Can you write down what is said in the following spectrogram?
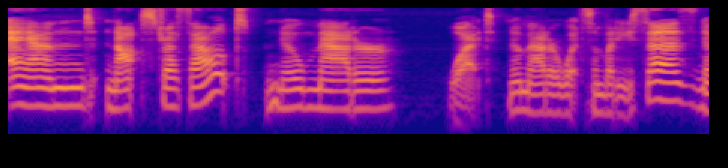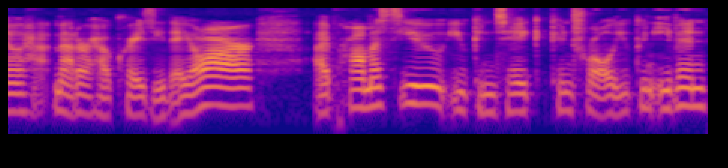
and not stress out no matter what, no matter what somebody says, no matter how crazy they are. I promise you, you can take control. You can even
